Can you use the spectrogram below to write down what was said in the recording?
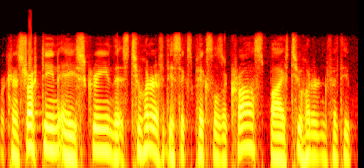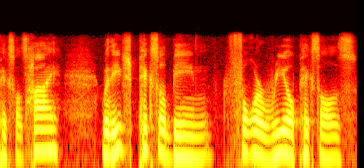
We're constructing a screen that's 256 pixels across by 250 pixels high, with each pixel being four real pixels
